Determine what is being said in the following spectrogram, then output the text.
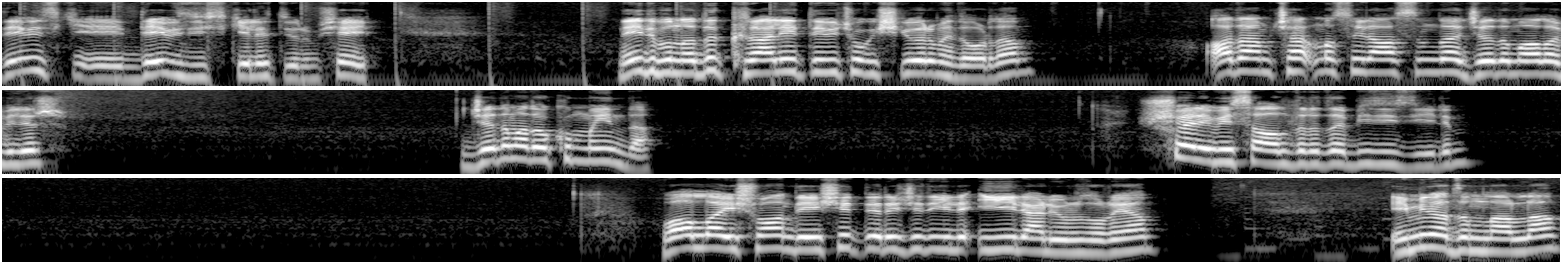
dev, iske, e, dev iskelet diyorum şey. Neydi bunun adı? Kraliyet devi çok iş görmedi orada. Adam çarpmasıyla aslında cadımı alabilir. Cadıma dokunmayın da. Şöyle bir saldırıda biz izleyelim. Vallahi şu an dehşet derecede ile iyi ilerliyoruz oraya. Emin adımlarla.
